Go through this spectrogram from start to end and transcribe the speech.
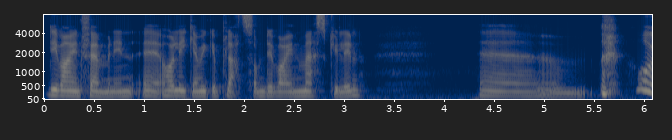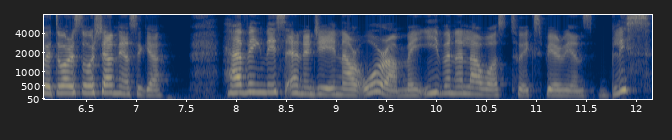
divine feminine eh, har lika mycket plats som divine masculine. Eh, och vet du vad det står sen Jessica? Having this energy in our aura may even allow us to experience bliss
